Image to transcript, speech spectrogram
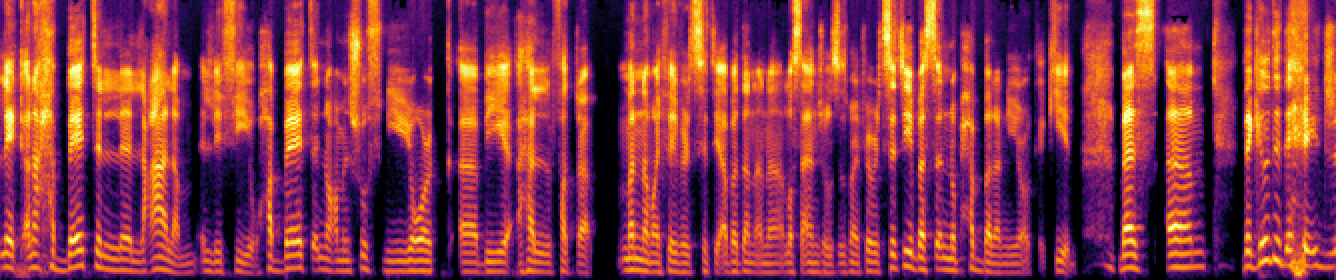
like أنا حبيت العالم اللي فيه وحبيت إنه عم نشوف نيويورك uh, بهالفترة. منا my favorite city ابدا. أنا لوس انجلوس is my favorite city بس إنه بحبها لنيويورك أكيد. بس The Gilded Age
